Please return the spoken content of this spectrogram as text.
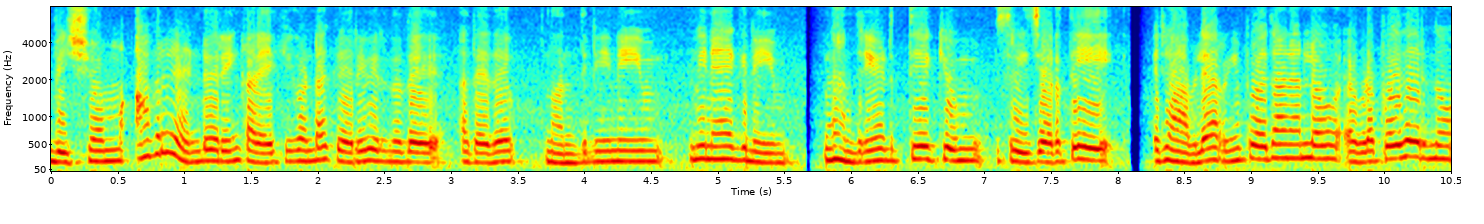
വിശ്വം അവർ രണ്ടുപേരെയും കളിയാക്കിക്കൊണ്ടാ കയറി വരുന്നത്. അതായത് നന്ദിനിനെയും വിനായകനെയും. നന്ദിനി അടുത്തേക്കും ശ്രീചേടത്തി രാവിലെ ഇറങ്ങിപ്പോയതാണല്ലോ. എവിടെ പോയതായിരുന്നു?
